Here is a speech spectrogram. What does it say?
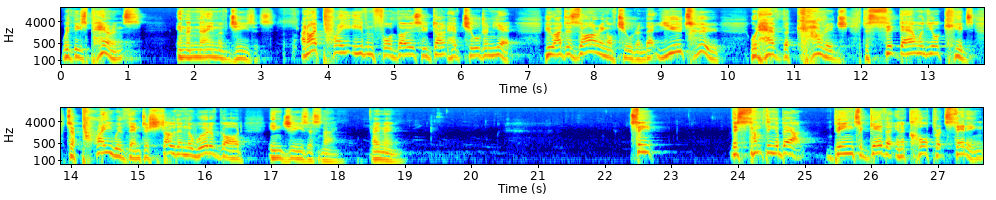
with these parents in the name of Jesus? And I pray even for those who don't have children yet, who are desiring of children, that you too would have the courage to sit down with your kids, to pray with them, to show them the Word of God in Jesus' name. Amen. See, there's something about being together in a corporate setting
